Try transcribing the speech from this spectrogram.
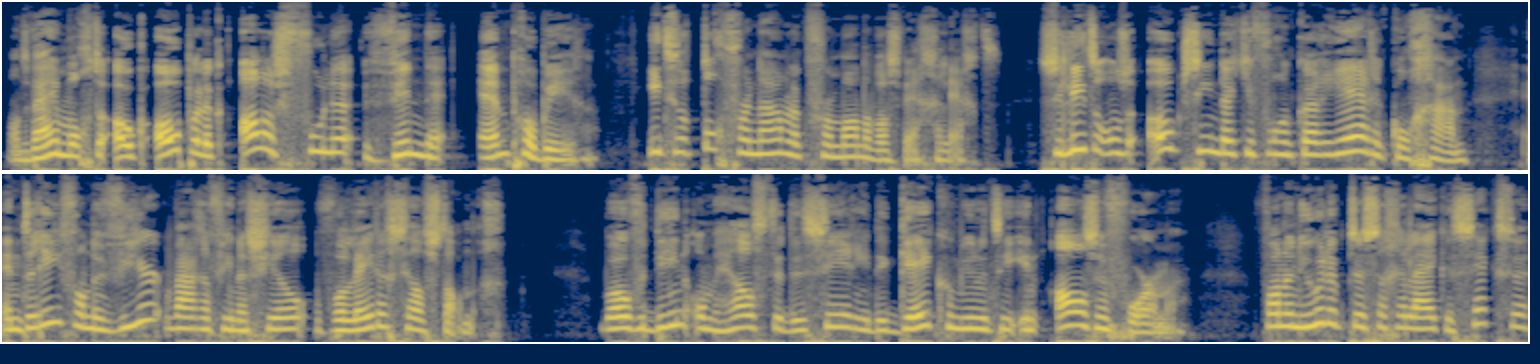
Want wij mochten ook openlijk alles voelen, vinden en proberen. Iets dat toch voornamelijk voor mannen was weggelegd. Ze lieten ons ook zien dat je voor een carrière kon gaan en drie van de vier waren financieel volledig zelfstandig. Bovendien omhelste de serie de gay community in al zijn vormen. Van een huwelijk tussen gelijke seksen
